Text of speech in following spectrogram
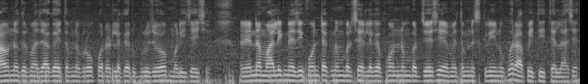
ભાવનગરમાં જ આ ગાય તમને પ્રોપર એટલે કે રૂબરૂ જોવા મળી જાય છે. અને એના માલિકને જે કોન્ટેક નંબર છે એટલે કે ફોન નંબર જે છે એ મેં તમને સ્ક્રીન ઉપર આપી દીધેલા છે.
